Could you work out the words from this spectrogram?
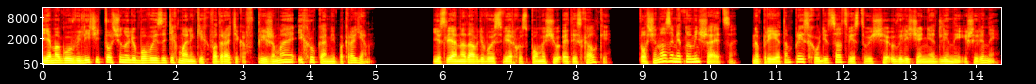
я могу увеличить толщину любого из этих маленьких квадратиков, прижимая их руками по краям. Если я надавливаю сверху с помощью этой скалки, толщина заметно уменьшается, но при этом происходит соответствующее увеличение длины и ширины.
